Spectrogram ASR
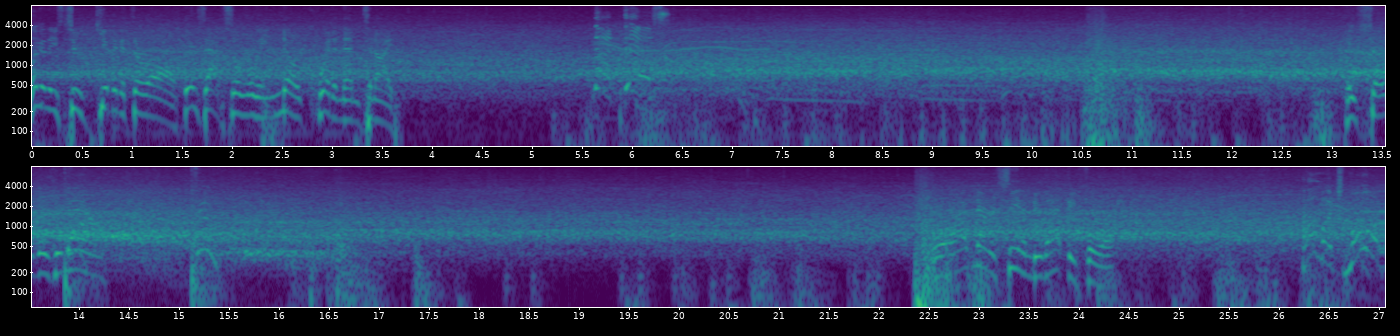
Look at these two giving it their all. There's absolutely no quit in them tonight. Not this! His shoulders are down. I've never seen him do that before. How much more?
